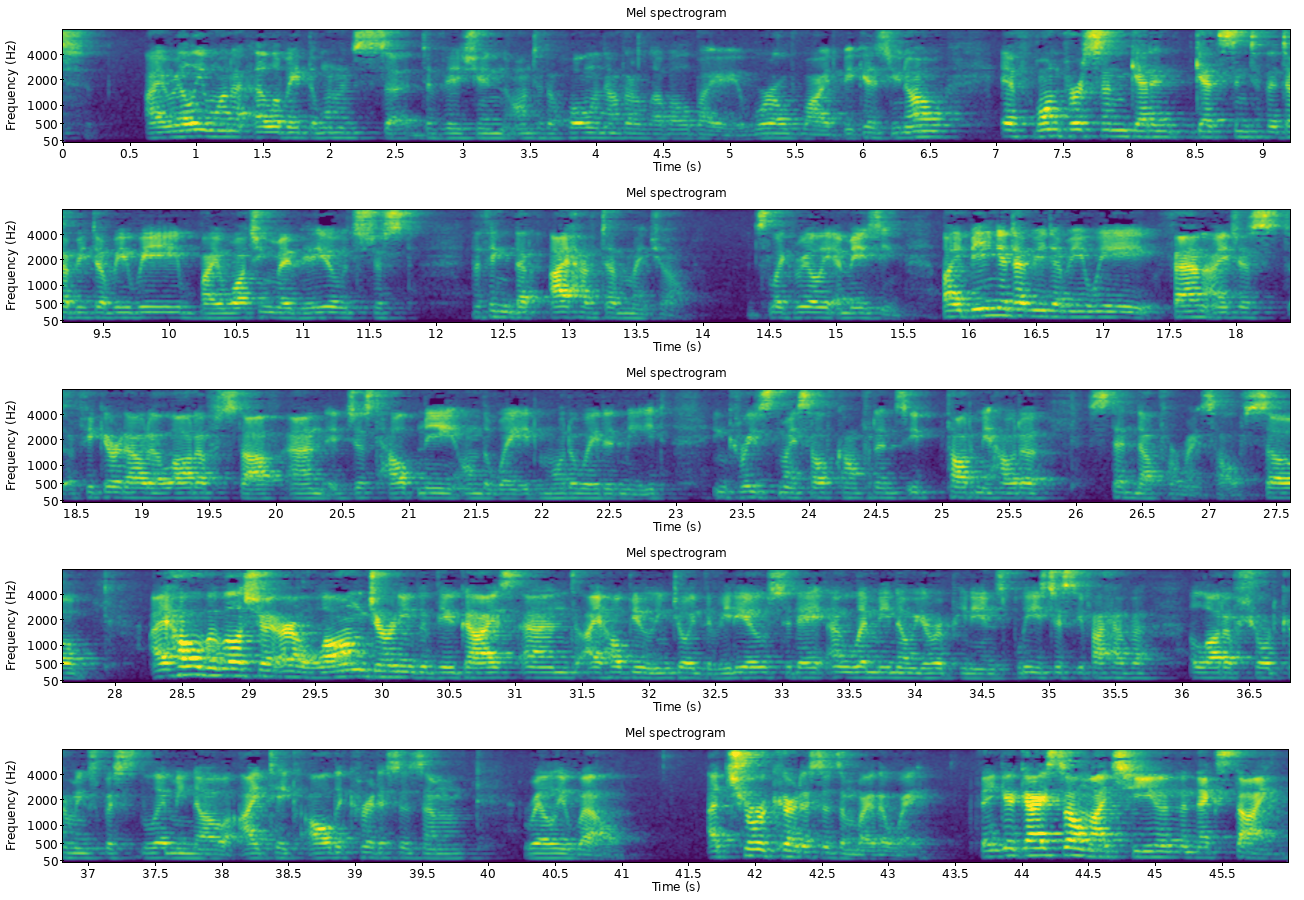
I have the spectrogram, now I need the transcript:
I really want to elevate the women's uh, division onto the whole another level by worldwide because you know if one person get in, gets into the WWE by watching my video, it's just the thing that I have done my job. It's like really amazing. By being a WWE fan, I just figured out a lot of stuff and it just helped me on the way. It motivated me. It increased my self-confidence. It taught me how to stand up for myself. So I hope we will share a long journey with you guys and I hope you enjoyed the videos today and let me know your opinions. Please just if I have a, a lot of shortcomings, just let me know. I take all the criticism really well. A true criticism by the way. Thank you guys so much. See you in the next time.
